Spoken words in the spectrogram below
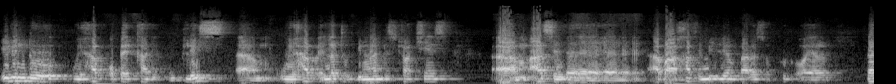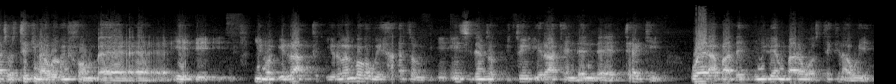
Even though we have OPEC cut in place, um, we have a lot of demand distractions. Um, as in the, uh, about half a million barrels of crude oil that was taken away from uh, uh you know Iraq. You remember we had some incidents between Iraq and then uh, Turkey where about a million barrel was taken away.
